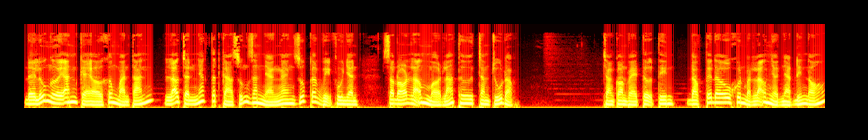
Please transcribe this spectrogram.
Để lũ người ăn kẻ ở không bàn tán, lão Trần nhắc tất cả xuống gian nhà ngang giúp các vị phu nhân, sau đó lão mở lá thư chăm chú đọc chàng còn vẻ tự tin, đọc tới đâu khuôn mặt lão nhợt nhạt đến đó.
